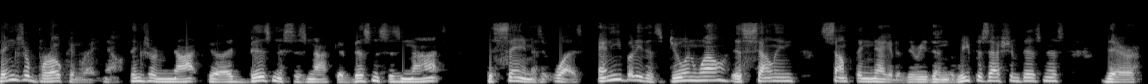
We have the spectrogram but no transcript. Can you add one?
things are broken right now. Things are not good. Business is not good. Business is not the same as it was. Anybody that's doing well is selling something negative. They're either in the repossession business, they're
